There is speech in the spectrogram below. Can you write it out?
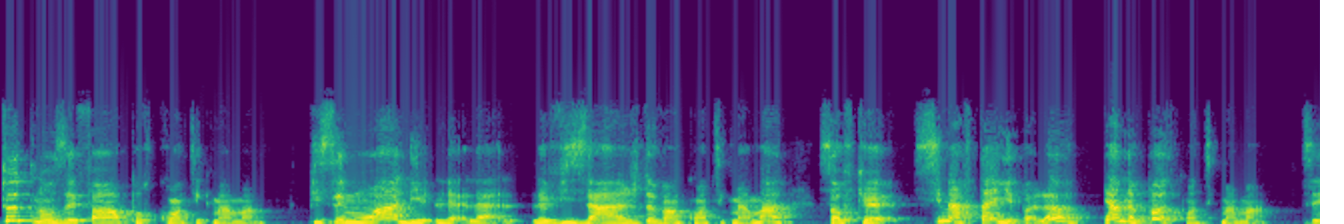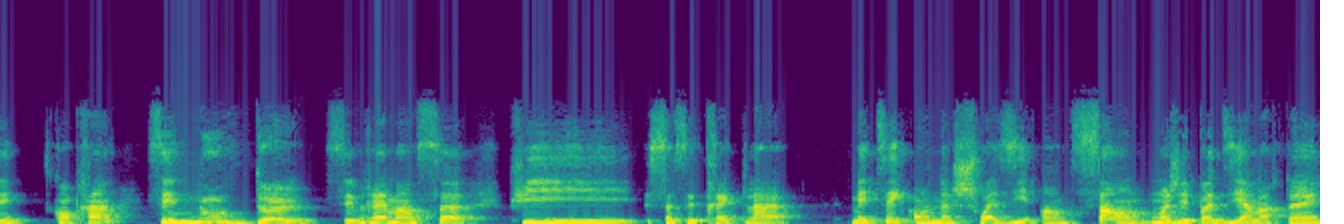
tous nos efforts pour Quantique Maman. Puis c'est moi le, visage devant Quantique Maman. Sauf que si Martin n'est pas là, il n'y en a pas de Quantique Maman. Tu, sais, tu comprends? C'est nous deux. C'est vraiment ça. Puis ça, c'est très clair. Mais tu sais, on a choisi ensemble. Moi, j'ai pas dit à Martin,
